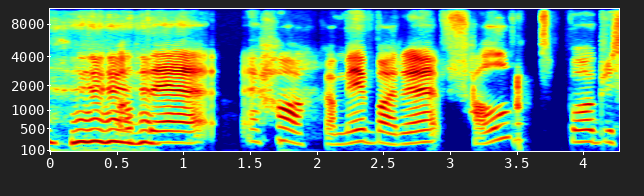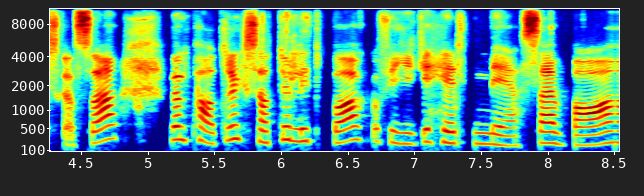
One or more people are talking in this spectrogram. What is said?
Og det eh, haka mi bare falt på brystkassa. Men Patrick satt jo litt bak og fikk ikke helt med seg hva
